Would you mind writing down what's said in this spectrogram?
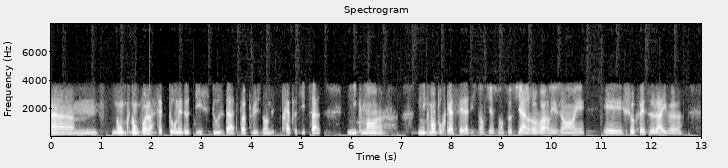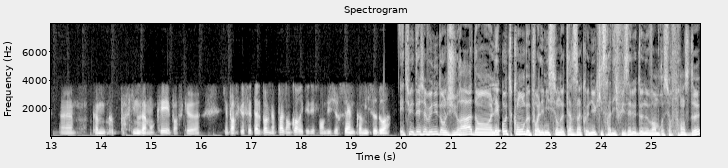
Euh, donc voilà, cette tournée de 10, 12 dates, pas plus, dans des très petites salles, uniquement uniquement pour casser la distanciation sociale, revoir les gens et, et chauffer ce live euh, euh comme, parce qu'il nous a manqué et parce que et parce que cet album n'a pas encore été défendu sur scène comme il se doit. Et tu es déjà venu dans le Jura, dans les Hautes-Combes pour l'émission Nos Terres Inconnues qui sera diffusée le 2 novembre sur France 2.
